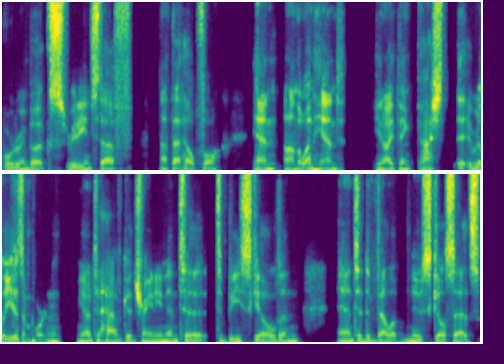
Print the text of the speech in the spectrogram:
ordering books, reading stuff, not that helpful. And on the one hand, you know, I think, gosh, it really is important, you know, to have good training and to to be skilled and and to develop new skill sets.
